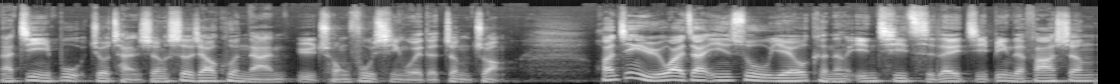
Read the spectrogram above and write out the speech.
那进一步就产生社交困难与重复行为的症状。环境与外在因素也有可能引起此类疾病的发生，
